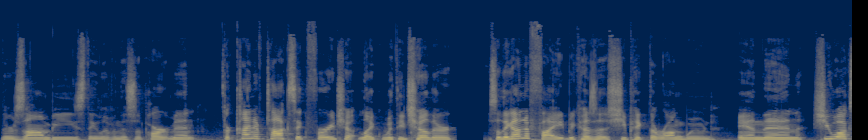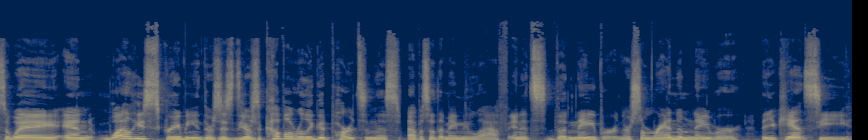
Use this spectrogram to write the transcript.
they're zombies, they live in this apartment. They're kind of toxic for each like with each other. So they got in a fight because uh, she picked the wrong wound. And then she walks away, and while he's screaming, there's this, there's a couple really good parts in this episode that made me laugh, and it's the neighbor. and There's some random neighbor that you can't see,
